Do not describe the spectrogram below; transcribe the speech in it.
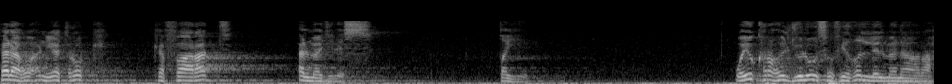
فله أن يترك كفارة المجلس. طيب. ويكره الجلوس في ظل المنارة.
